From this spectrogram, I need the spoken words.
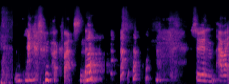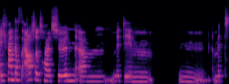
lange drüber quatschen. Ne? schön, aber ich fand das auch total schön ähm, mit dem, mit,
